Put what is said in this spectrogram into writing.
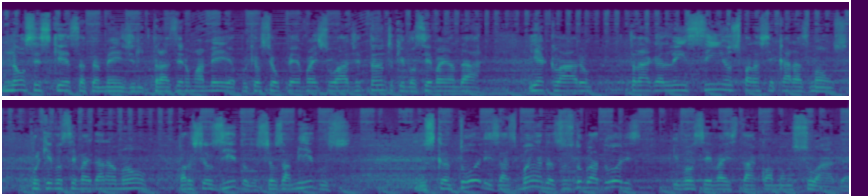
Não se esqueça também de trazer uma meia, porque o seu pé vai suar de tanto que você vai andar. E é claro, traga lencinhos para secar as mãos, porque você vai dar a mão para os seus ídolos, seus amigos, os cantores, as bandas, os dubladores, e você vai estar com a mão suada.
